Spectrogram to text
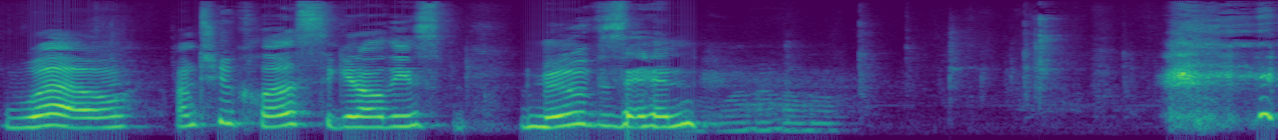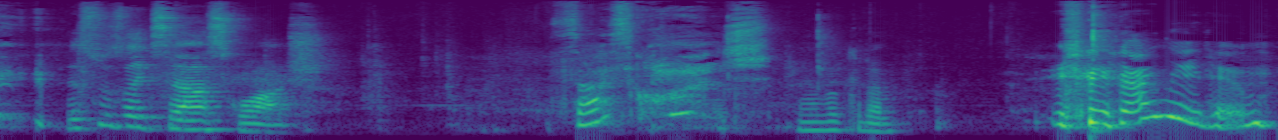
Whoa, I'm too close to get all these moves in. Wow. This was like Sasquatch. Sasquatch. Yeah, look at him. I made him.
